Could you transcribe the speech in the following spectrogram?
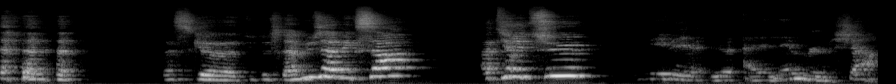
Parce que tu te serais amusé avec ça, à tirer dessus. Oui, mais le- elle aime le chat.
